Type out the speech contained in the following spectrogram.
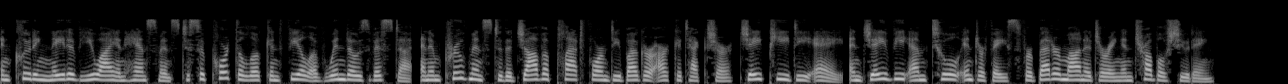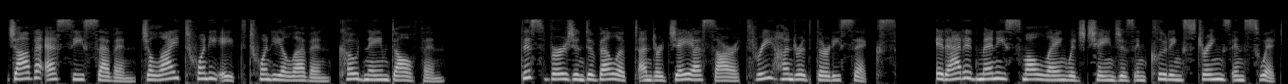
including native UI enhancements to support the look and feel of Windows Vista, and improvements to the Java Platform Debugger Architecture JPDA and JVM tool interface for better monitoring and troubleshooting. Java SE7 July 28, 2011 codename Dolphin. This version developed under JSR 336. It added many small language changes including strings in switch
